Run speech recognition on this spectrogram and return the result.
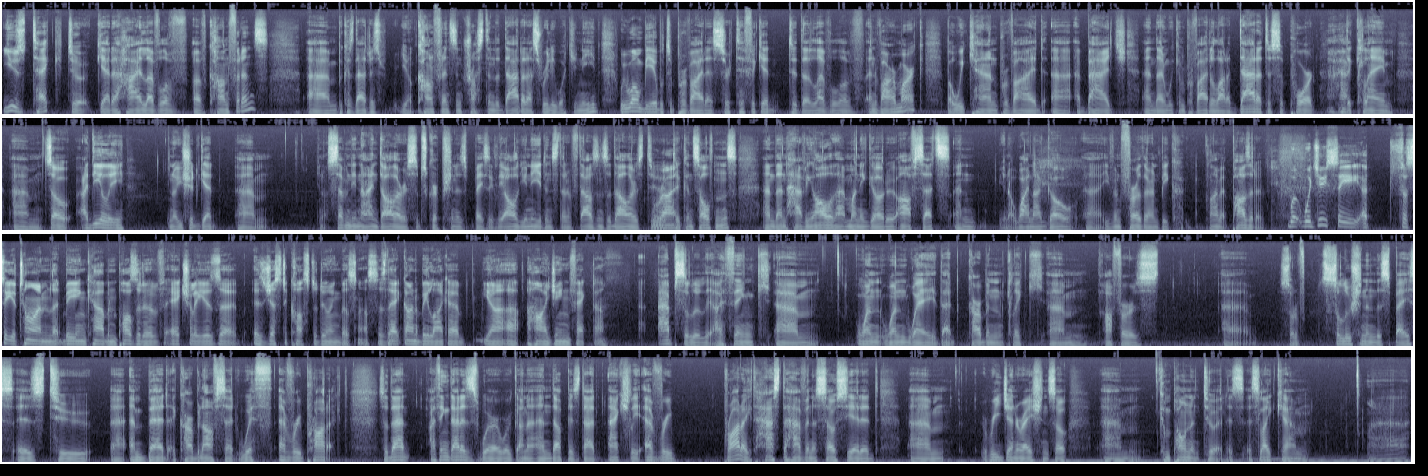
use tech to get a high level of, of confidence um, because that is you know confidence and trust in the data that's really what you need we won't be able to provide a certificate to the level of enviromark but we can provide uh, a badge and then we can provide a lot of data to support uh-huh. the claim um, so ideally you know you should get um, you know $79 subscription is basically all you need instead of thousands of dollars to, right. to consultants. And then having all of that money go to offsets and you know why not go uh, even further and be c- climate positive? Would you see a foresee a time that being carbon positive actually is a is just a cost of doing business? Is that going to be like a you know a, a hygiene factor? Absolutely. I think um, one one way that carbon click um, offers uh, sort of solution in this space is to uh, embed a carbon offset with every product. So that I think that is where we're to end up. Is that actually every product has to have an associated um, regeneration, so um, component to it. It's it's like um, uh,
